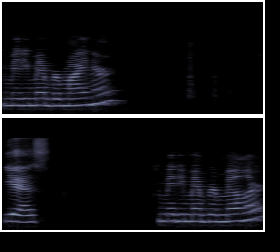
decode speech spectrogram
committee member Minor, Yes, committee member Miller,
